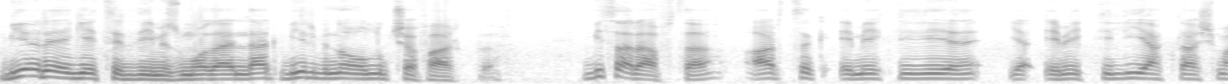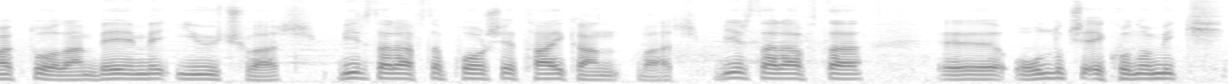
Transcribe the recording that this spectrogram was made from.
Bir araya getirdiğimiz modeller birbirine oldukça farklı. Bir tarafta artık emekliliğe emekliliği yaklaşmakta olan BMW i3 var. Bir tarafta Porsche Taycan var. Bir tarafta e, oldukça ekonomik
